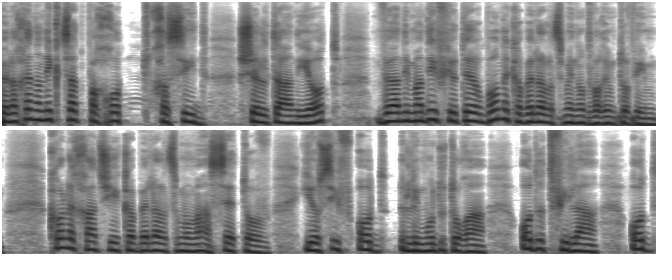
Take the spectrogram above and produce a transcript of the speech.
ולכן אני קצת פחות חסיד של תעניות, ואני מעדיף יותר, בואו נקבל על עצמנו דברים טובים. כל אחד שיקבל על עצמו מעשה טוב, יוסיף עוד לימוד תורה, עוד תפילה, עוד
